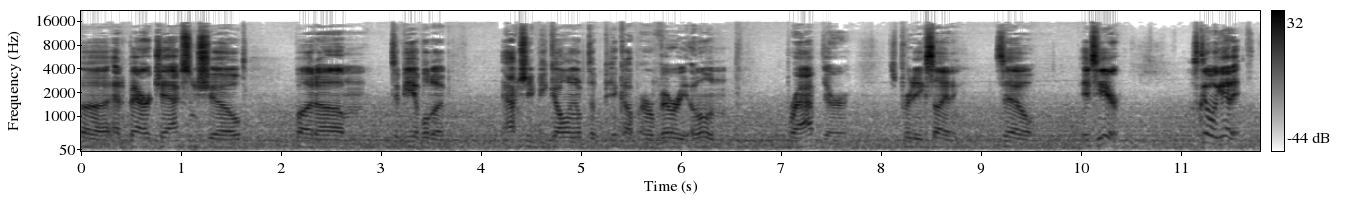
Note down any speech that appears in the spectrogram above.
uh, at a Barrett Jackson show, but um, to be able to actually be going up to pick up our very own Raptor is pretty exciting. So it's here. Let's go get it.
